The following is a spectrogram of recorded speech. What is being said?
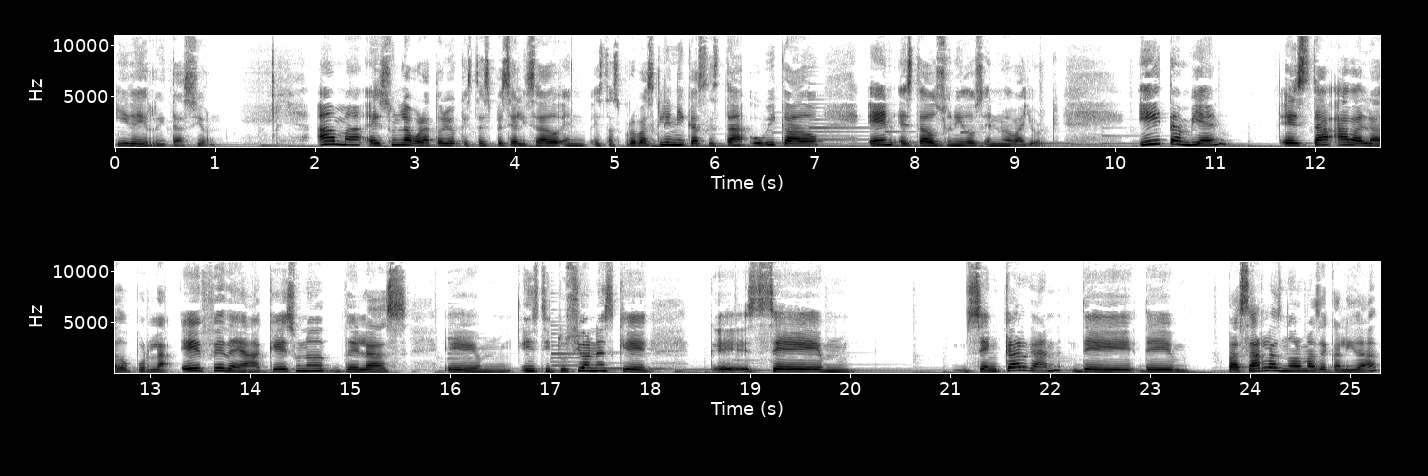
y de irritación. AMA es un laboratorio que está especializado en estas pruebas clínicas que está ubicado en Estados Unidos, en Nueva York. Y también está avalado por la FDA, que es una de las em, instituciones que eh, se, se, encargan de pasar las normas de calidad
